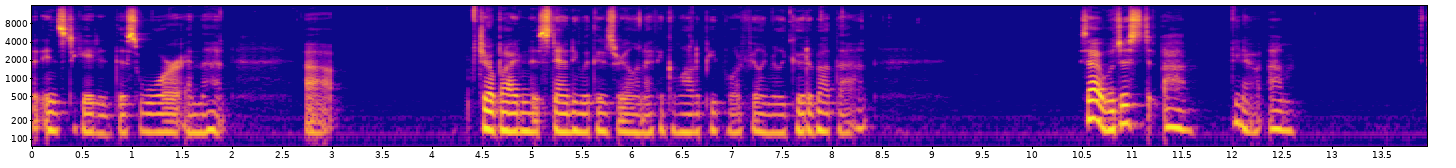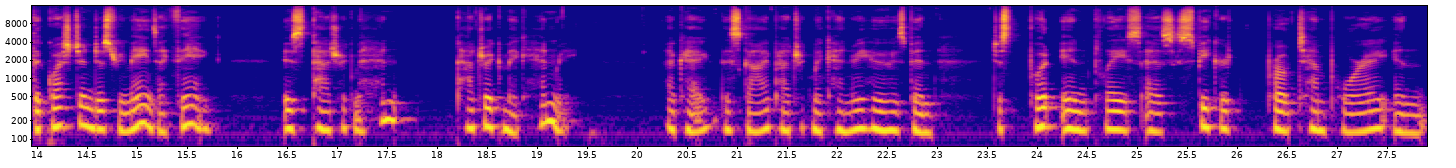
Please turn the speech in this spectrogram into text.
that instigated this war, and that. Uh, Joe Biden is standing with Israel, and I think a lot of people are feeling really good about that. So we'll just, um, you know, um, the question just remains, I think, is Patrick Patrick McHenry. Okay, this guy, Patrick McHenry, who has been just put in place as Speaker pro tempore in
